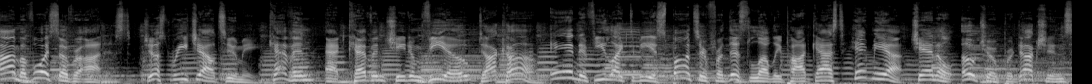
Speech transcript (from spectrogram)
I'm a voiceover artist. Just reach out to me, Kevin at KevinCheathamVO.com. And if you'd like to be a sponsor for this lovely podcast, hit me up, channel Ocho Productions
